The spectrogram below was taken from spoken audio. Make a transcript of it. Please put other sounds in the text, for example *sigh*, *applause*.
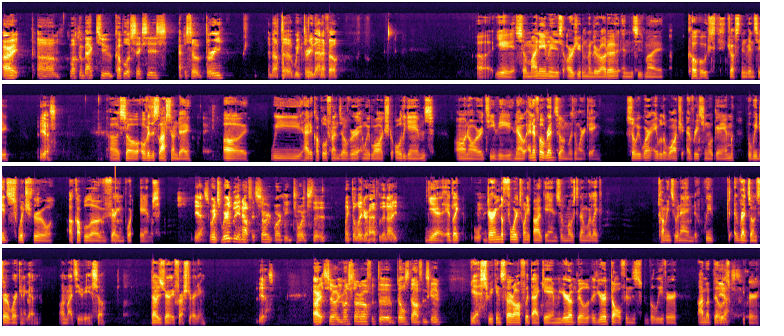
All right. Um, welcome back to Couple of Sixes, episode three, about the week three of the NFL. Uh, yeah, yeah. So my name is Arjun Mendarada, and this is my co-host Justin Vincey. Yes. Uh, so over this last Sunday, uh, we had a couple of friends over, and we watched all the games on our TV. Now NFL Red Zone wasn't working, so we weren't able to watch every single game, but we did switch through a couple of very important games. Yes, which weirdly enough, it started working towards the like the later half of the night. Yeah, it like during the 425 games when most of them were like coming to an end, we Red Zone started working again on my TV, so that was very frustrating. Yes. All right. So you want to start off with the Bills Dolphins game? Yes, we can start off with that game. You're a Bill, you're a Dolphins believer. I'm a Bills Yes. believer.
